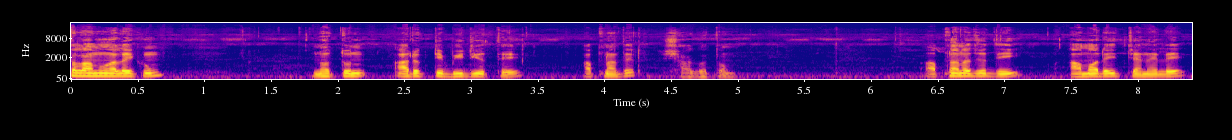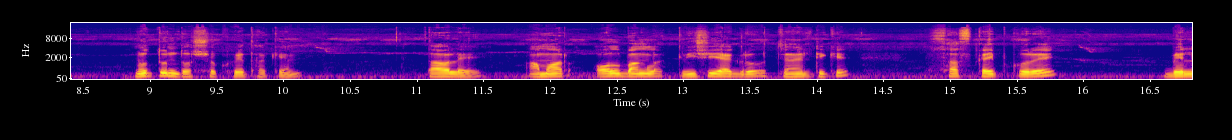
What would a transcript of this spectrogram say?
আসসালামু আলাইকুম। নতুন আরেকটি ভিডিওতে আপনাদের স্বাগতম। আপনারা যদি আমার এই চ্যানেলে নতুন দর্শক হয়ে থাকেন, তাহলে আমার অল বাংলা কৃষি অ্যাগ্রো চ্যানেলটিকে সাবস্ক্রাইব করে বেল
